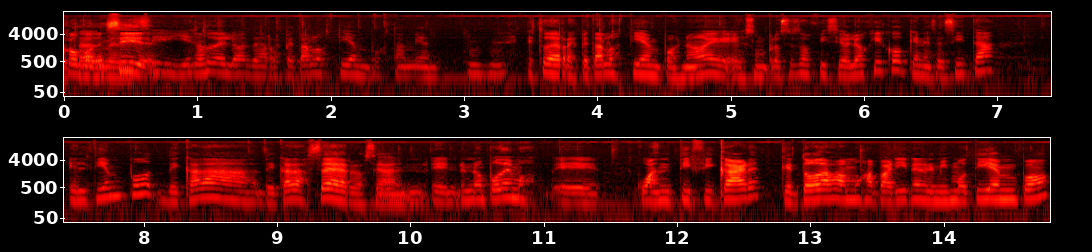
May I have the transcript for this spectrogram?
como decide. Sí, y esto de, lo, de respetar los tiempos también. Esto de respetar los tiempos, ¿no? E, es un proceso fisiológico que necesita el tiempo de cada, de cada ser, o sea, eh, no podemos eh, cuantificar que todas vamos a parir en el mismo tiempo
